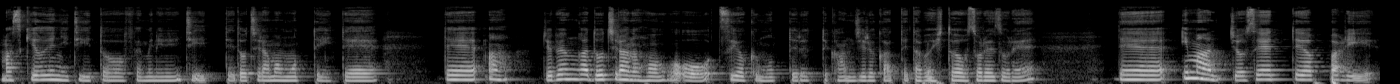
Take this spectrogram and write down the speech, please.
マスキュリニティとフェミニニティってどちらも持っていて、で、まあ、自分がどちらの方を強く持ってるって感じるかって多分人それぞれ。で、今女性ってやっぱり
